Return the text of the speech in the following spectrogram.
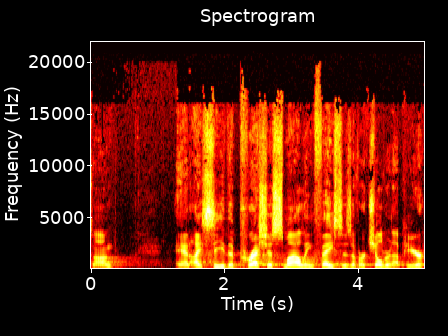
sung and I see the precious smiling faces of our children up here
